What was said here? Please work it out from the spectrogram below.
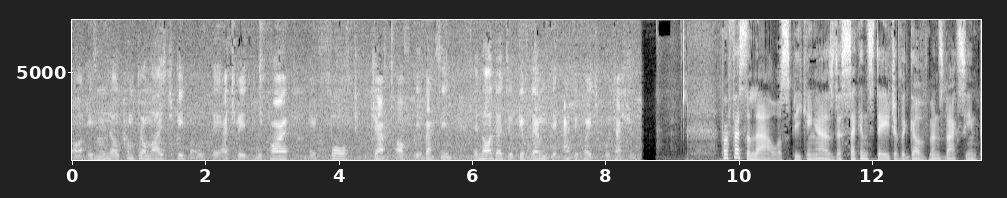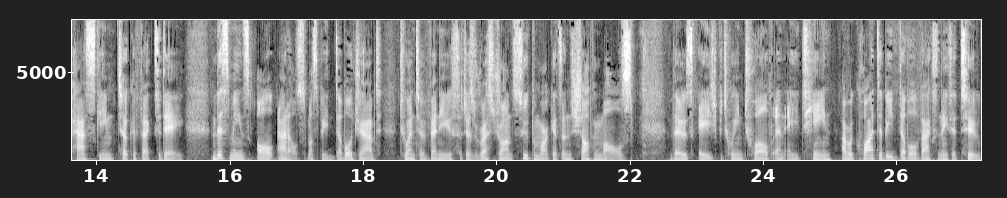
or immunocompromised people, they actually require a fourth jab of the vaccine in order to give them the adequate protection. Professor Lau was speaking as the second stage of the government's vaccine pass scheme took effect today. This means all adults must be double jabbed to enter venues such as restaurants, supermarkets, and shopping malls. Those aged between 12 and 18 are required to be double vaccinated too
